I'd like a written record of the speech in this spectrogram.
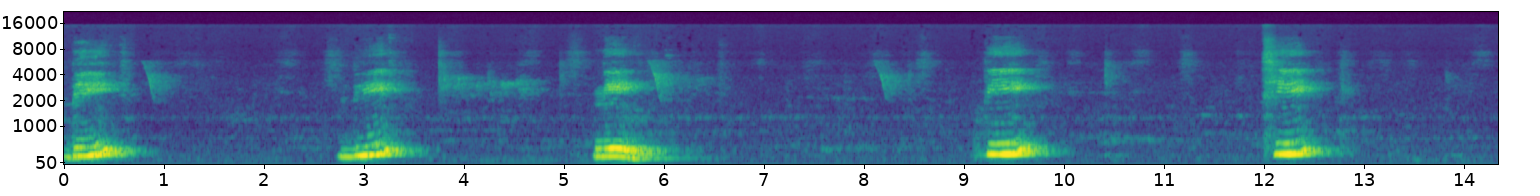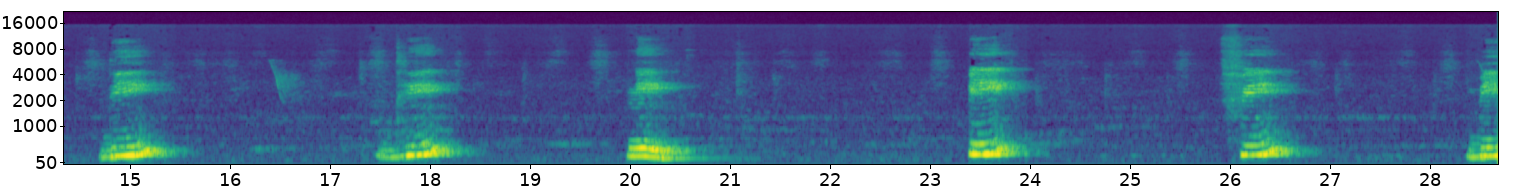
डी डी नी ती थी दी धी नी पी फ़ी बी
